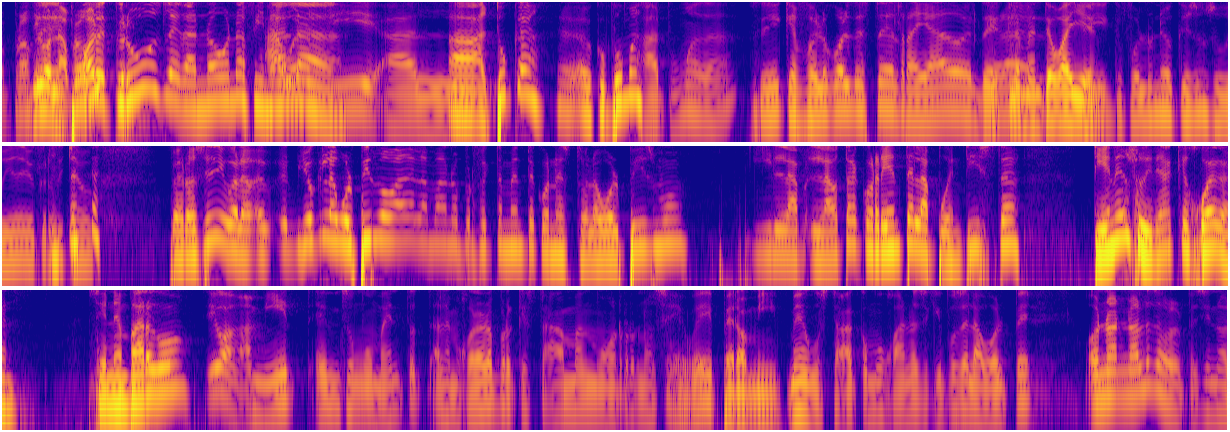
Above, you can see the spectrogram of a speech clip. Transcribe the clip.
el profe, Digo, la profe. Cruz le ganó una ah, final bueno, a- sí, al a- al Tuca, eh, con Pumas. al Puma, ¿verdad? Sí, que fue el gol de este del Rayado. El De Clemente el- Ovalle. Sí, que fue el único que hizo en su vida, yo creo, ese chavo. Pero sí, digo, la- eh, yo creo que la golpismo va de la mano perfectamente con esto. La golpismo y la, la otra corriente, la puentista, tienen su idea que juegan. Sin embargo, Digo, a mí en su momento, a lo mejor era porque estaba más morro, no sé, güey, pero a mí me gustaba cómo jugaban los equipos de la Volpe. O no, no los de Volpe, sino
